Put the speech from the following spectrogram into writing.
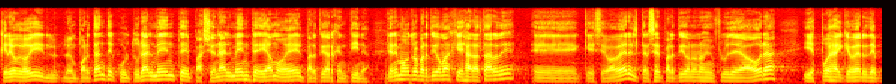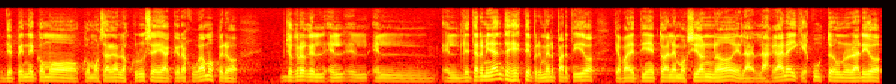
Creo que hoy lo importante culturalmente, pasionalmente, digamos, es el partido de Argentina. Tenemos otro partido más que es a la tarde, eh, que se va a ver. El tercer partido no nos influye ahora y después hay que ver, depende cómo, cómo salgan los cruces y a qué hora jugamos, pero yo creo que el, determinante es este primer partido que aparte tiene toda la emoción, ¿no? las ganas y que justo es un horario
